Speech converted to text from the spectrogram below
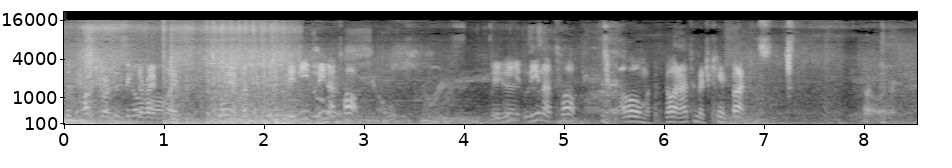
the customers is thinking the right play. It's going in, but they need Lina top. They need Lina top. Oh my god, Antimage came back. It's, oh, whatever.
